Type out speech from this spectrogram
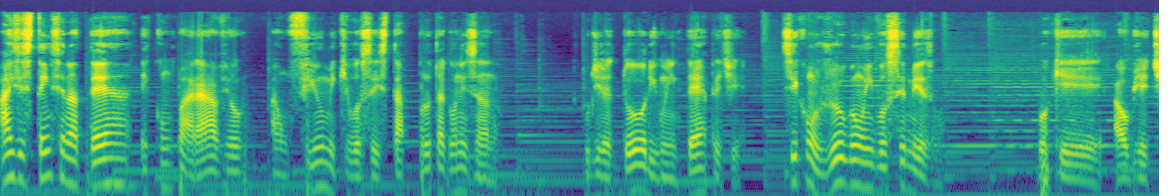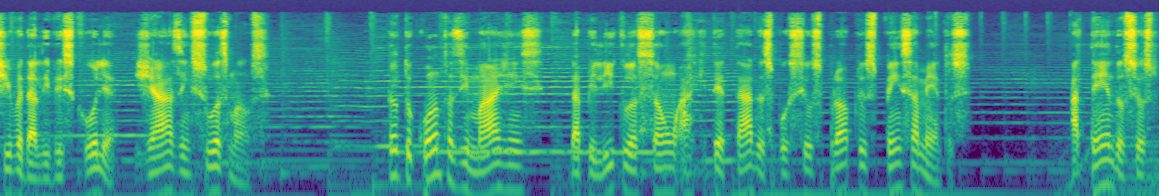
A existência na Terra é comparável a um filme que você está protagonizando. O diretor e o intérprete se conjugam em você mesmo, porque a objetiva da livre escolha jaz em suas mãos. Tanto quanto as imagens da película são arquitetadas por seus próprios pensamentos. Atenda aos seus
